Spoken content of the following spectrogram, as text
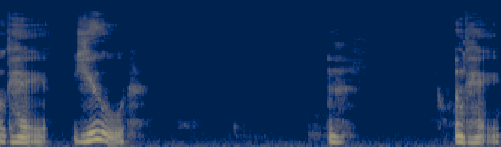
okay. You. Mm. Okay.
